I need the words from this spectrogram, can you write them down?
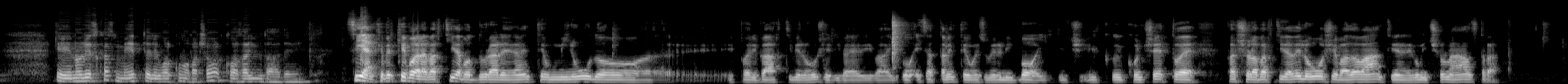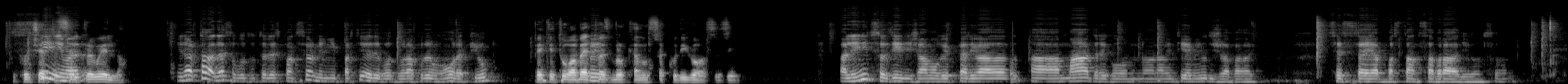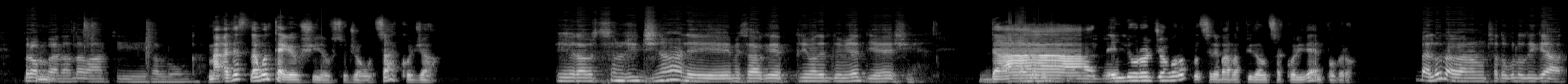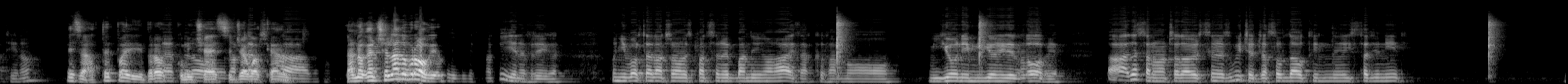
e non riesco a smettere, qualcuno faccia qualcosa, aiutatemi. Sì, anche perché poi la partita può durare veramente un minuto eh, e poi riparti veloce, rivai, rivai, esattamente come Super Meat Boy. Il, il, il, concetto è faccio la partita veloce, vado avanti, ne comincio un'altra. Il concetto sì, è sempre quello. In realtà adesso con tutte le espansioni ogni partita può durare pure un'ora e più. Perché tu, vabbè, tu hai sbloccato un sacco di cose, sì. All'inizio sì, diciamo che per arrivare a madre con una ventina di minuti ce la fai. Se sei abbastanza pratico, insomma. Però mm. poi andando avanti si allunga. Ma adesso da quant'è che è uscito questo gioco? Un sacco già? E la versione originale mi sa che è prima del 2010. Da il loro gioco no? non se ne parla più da un sacco di tempo, però. Beh, loro avevano annunciato quello dei gatti, no? Esatto, e poi però eh, comincia però a essere già qualche anno. L'hanno cancellato proprio? Ma chi gliene frega? Ogni volta che lanciano l'espansione del Bandino Isaac fanno milioni e milioni di copie. Ah, adesso hanno lanciato la versione Switch, è già sold out negli Stati Uniti.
